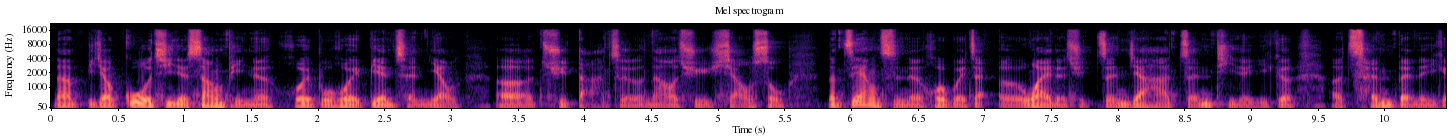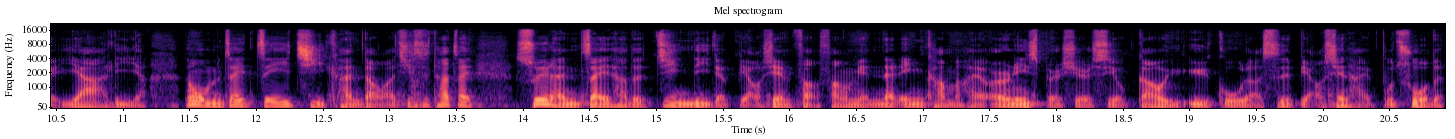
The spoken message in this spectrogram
那比较过季的商品呢，会不会变成要呃去打折，然后去销售？那这样子呢，会不会再额外的去增加它整体的一个呃成本的一个压力啊？那我们在这一季看到啊，其实它在虽然在它的净利的表现方方面，net income 还有 earnings per share 是有高于预估了，是表现还不错的。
